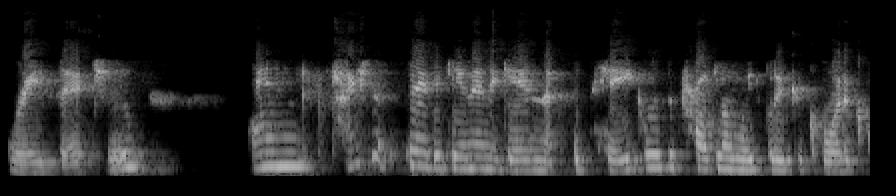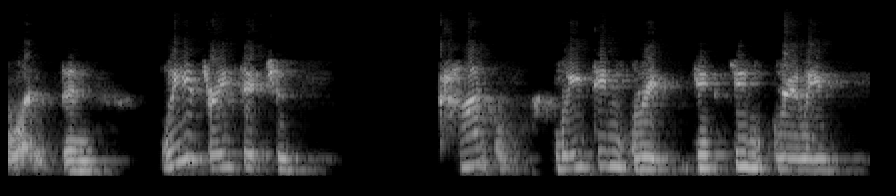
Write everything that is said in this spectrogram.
researchers. And patients said again and again that fatigue was a problem with glucocorticoids. And we as researchers can't, we didn't, re, this didn't really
